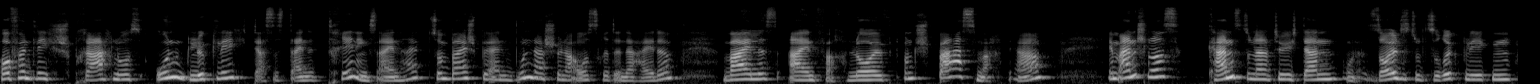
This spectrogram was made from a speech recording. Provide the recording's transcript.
hoffentlich sprachlos unglücklich. Das ist deine Trainingseinheit, zum Beispiel ein wunderschöner Ausritt in der Heide, weil es einfach läuft und Spaß macht. Ja? Im Anschluss kannst du natürlich dann oder solltest du zurückblicken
